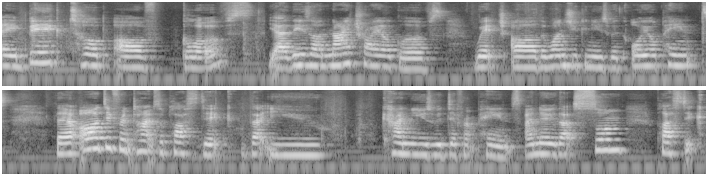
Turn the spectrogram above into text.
a big tub of gloves. Yeah, these are nitrile gloves, which are the ones you can use with oil paint. There are different types of plastic that you can use with different paints. I know that some plastic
